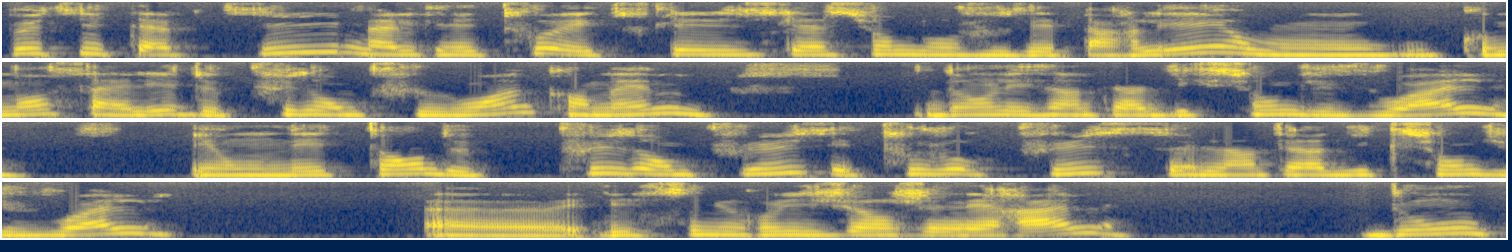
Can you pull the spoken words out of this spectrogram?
petit à petit, malgré tout, avec toutes les législations dont je vous ai parlé, on commence à aller de plus en plus loin quand même dans les interdictions du voile et on étend de plus en plus et toujours plus l'interdiction du voile euh, et des signes religieux en général. Donc,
